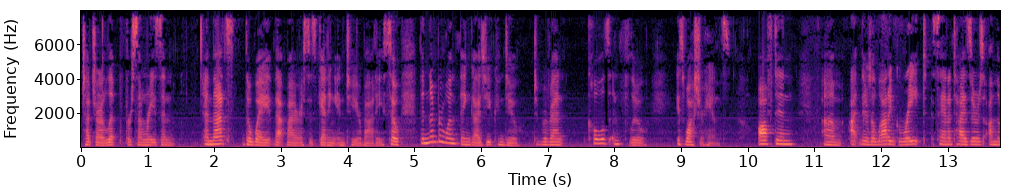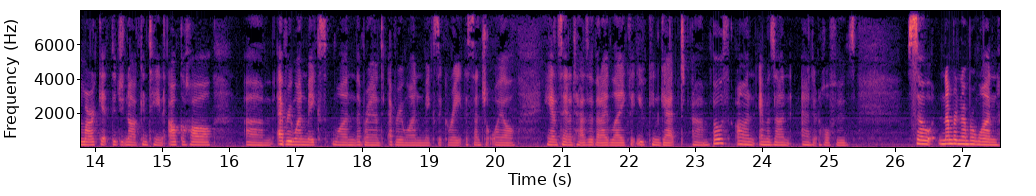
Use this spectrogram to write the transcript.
touch our lip for some reason. And that's the way that virus is getting into your body. So, the number one thing, guys, you can do to prevent colds and flu is wash your hands. Often, um, I, there's a lot of great sanitizers on the market that do not contain alcohol. Um, everyone makes one, the brand Everyone makes a great essential oil hand sanitizer that I like that you can get um, both on Amazon and at Whole Foods. So, number number one,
